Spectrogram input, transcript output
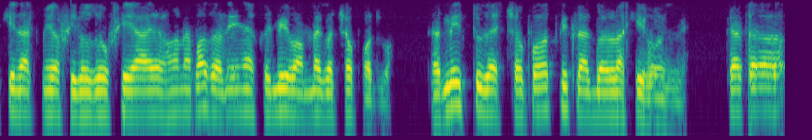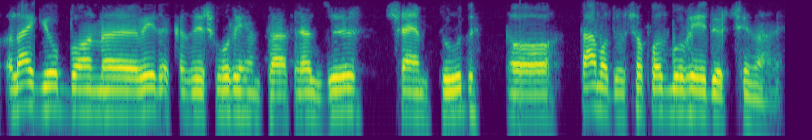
kinek mi a filozófiája, hanem az a lényeg, hogy mi van meg a csapatban. Tehát mit tud egy csapat, mit lehet belőle kihozni. Tehát a legjobban védekezés orientált edző sem tud a támadó csapatból védőt csinálni.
